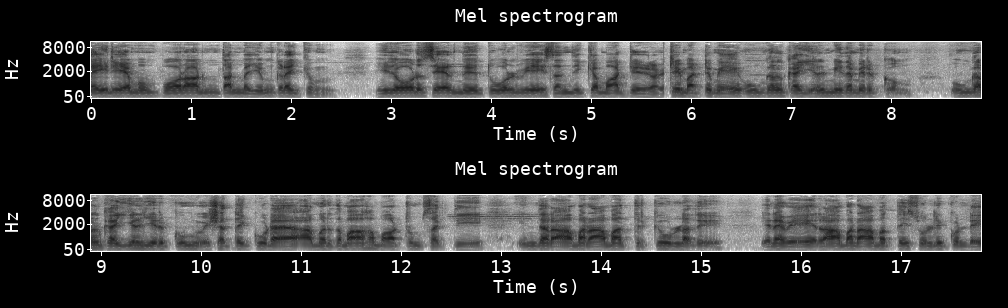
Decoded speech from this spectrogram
தைரியமும் போராடும் தன்மையும் கிடைக்கும். இதோடு சேர்ந்து தோல்வியை சந்திக்க மாட்டீர்கள். வெற்றி மட்டுமே உங்கள் கையில் மீதமிருக்கும். உங்கள் கையில் இருக்கும் விஷத்தை கூட அமிர்தமாக மாற்றும் சக்தி இந்த ராமநாமத்திற்கு உள்ளது. எனவே ராமநாமத்தை சொல்லிக்கொண்டே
